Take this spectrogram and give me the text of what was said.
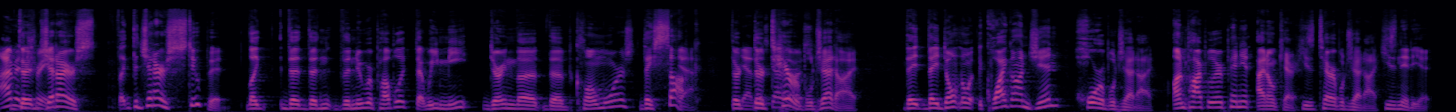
I'm the intrigued. Jedi are like the Jedi are stupid. Like the the the New Republic that we meet during the the Clone Wars, they suck. Yeah. They're yeah, they're terrible Jedi. They they don't know what the Qui Gon Jinn horrible Jedi. Unpopular opinion, I don't care. He's a terrible Jedi. He's an idiot.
